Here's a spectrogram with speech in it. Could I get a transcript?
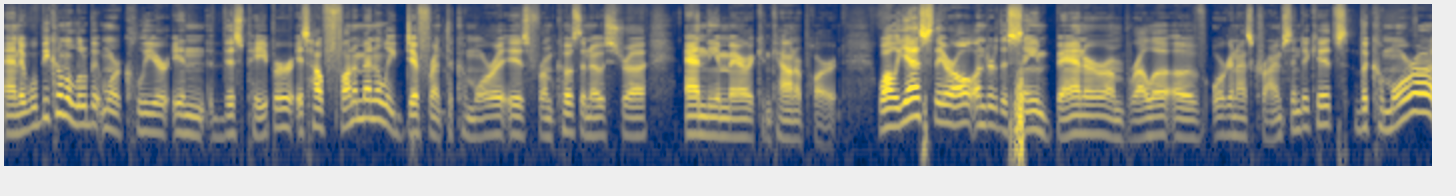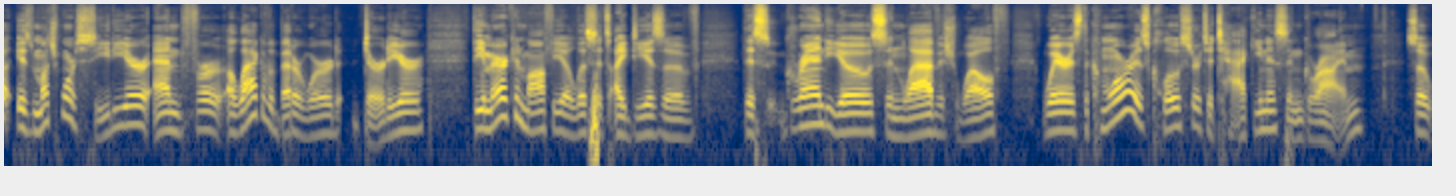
and it will become a little bit more clear in this paper is how fundamentally different the Camorra is from Cosa Nostra and the American counterpart. While yes they are all under the same banner or umbrella of organized crime syndicates the Camorra is much more seedier and for a lack of a better word dirtier. The American mafia elicits ideas of this grandiose and lavish wealth, whereas the Camorra is closer to tackiness and grime. So,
